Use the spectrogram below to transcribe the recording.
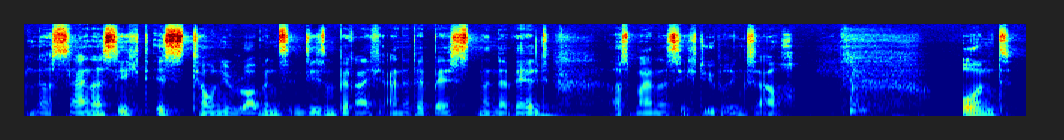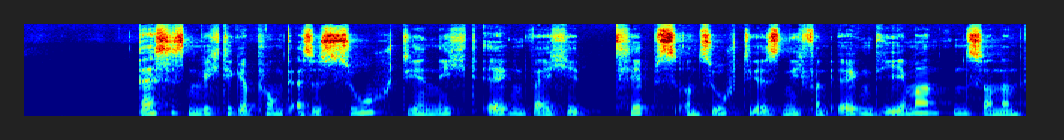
Und aus seiner Sicht ist Tony Robbins in diesem Bereich einer der Besten in der Welt, aus meiner Sicht übrigens auch. Und das ist ein wichtiger Punkt. Also such dir nicht irgendwelche Tipps und such dir es nicht von irgendjemandem, sondern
